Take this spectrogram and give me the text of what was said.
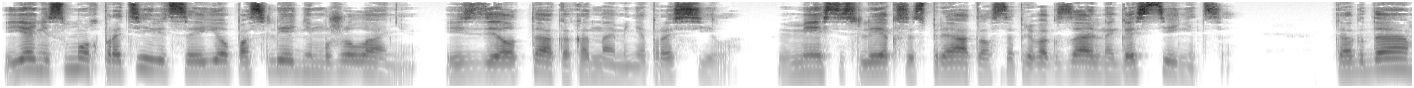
Я не смог противиться ее последнему желанию и сделал так, как она меня просила. Вместе с Лексой спрятался при вокзальной гостинице. Когда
